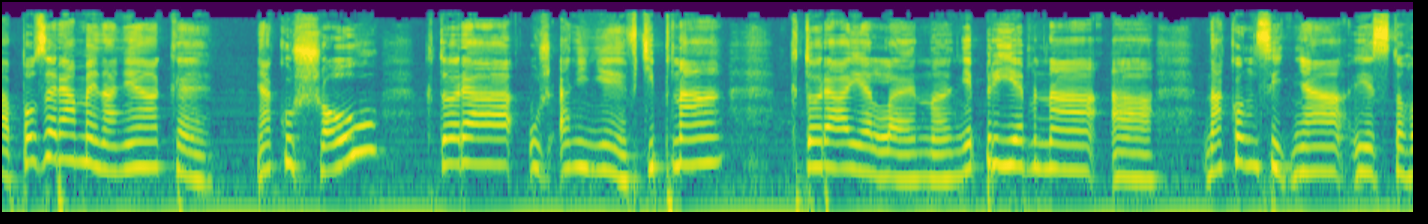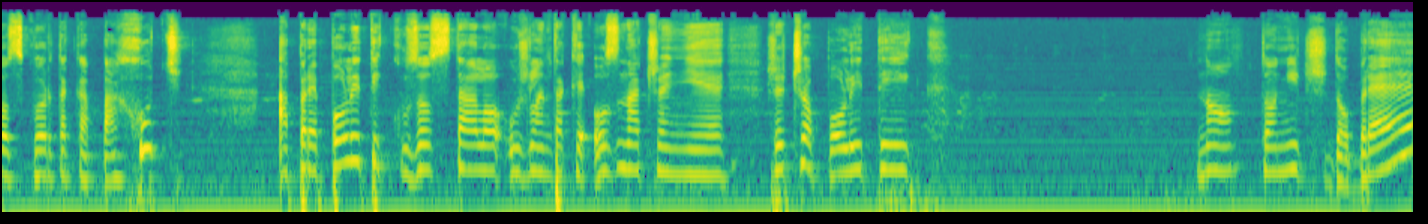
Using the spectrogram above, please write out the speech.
a pozeráme na nejaké, nejakú show, ktorá už ani nie je vtipná, ktorá je len nepríjemná a na konci dňa je z toho skôr taká pachuť a pre politiku zostalo už len také označenie, že čo politik, no to nič dobré,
